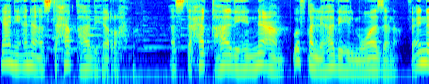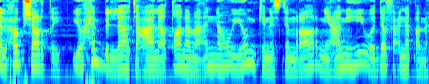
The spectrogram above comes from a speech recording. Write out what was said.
يعني أنا أستحق هذه الرحمة. أستحق هذه النعم وفقا لهذه الموازنة. فإن الحب شرطي يحب الله تعالى طالما أنه يمكن استمرار نعمه ودفع نقمه.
